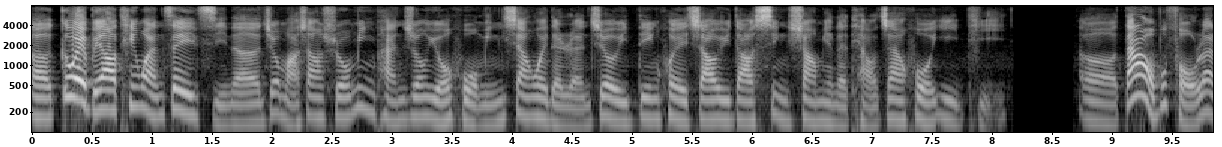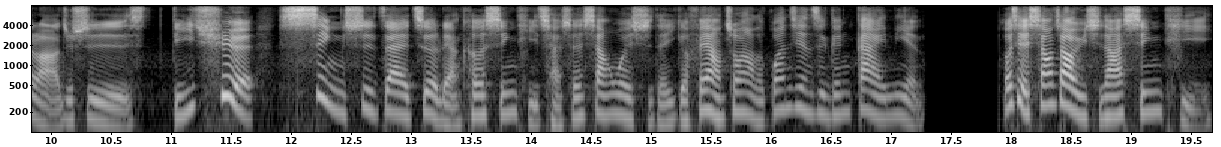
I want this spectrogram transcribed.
呃，各位不要听完这一集呢，就马上说命盘中有火冥相位的人，就一定会遭遇到性上面的挑战或议题。呃，当然我不否认啦，就是的确性是在这两颗星体产生相位时的一个非常重要的关键字跟概念，而且相较于其他星体。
